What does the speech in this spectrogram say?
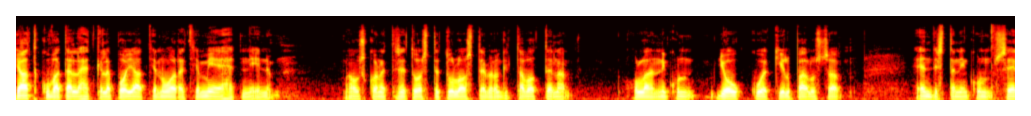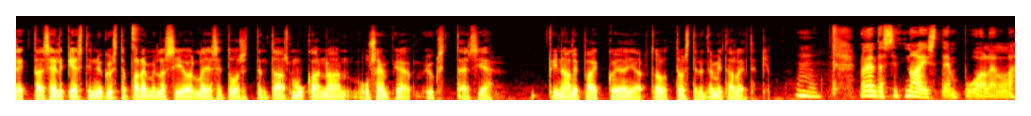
jatkuva tällä hetkellä pojat ja nuoret ja miehet, niin mä uskon, että se tuo sitten tulosta. Ja meillä onkin tavoitteena olla niin kuin joukkuekilpailussa entistä niin kuin sel- tai selkeästi nykyistä paremmilla sijoilla ja se tuo sitten taas mukanaan useampia yksittäisiä finaalipaikkoja ja toivottavasti niitä mitaleitakin. Mm. No entäs sitten naisten puolella?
